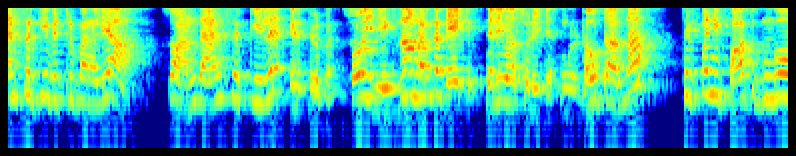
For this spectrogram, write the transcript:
ஆன்சர் கீ விட்டுருப்பாங்க இல்லையா? ஸோ அந்த ஆன்சர் கீழே எடுத்திருப்பேன். ஸோ இது எக்ஸாம் நடந்த டேட்டு தெளிவாக சொல்லிட்டேன். உங்களுக்கு டவுட்டாக இருந்தால் செக் பண்ணி பார்த்துக்குங்கோ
